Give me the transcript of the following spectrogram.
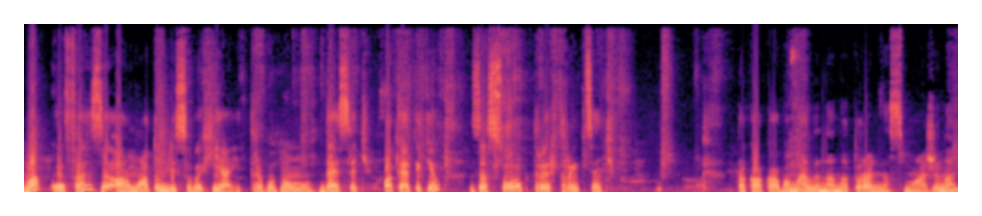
Мак кофе з ароматом лісових ягід 3 в одному. 10 пакетиків за 43,30. Така кава мелена, натуральна смажена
